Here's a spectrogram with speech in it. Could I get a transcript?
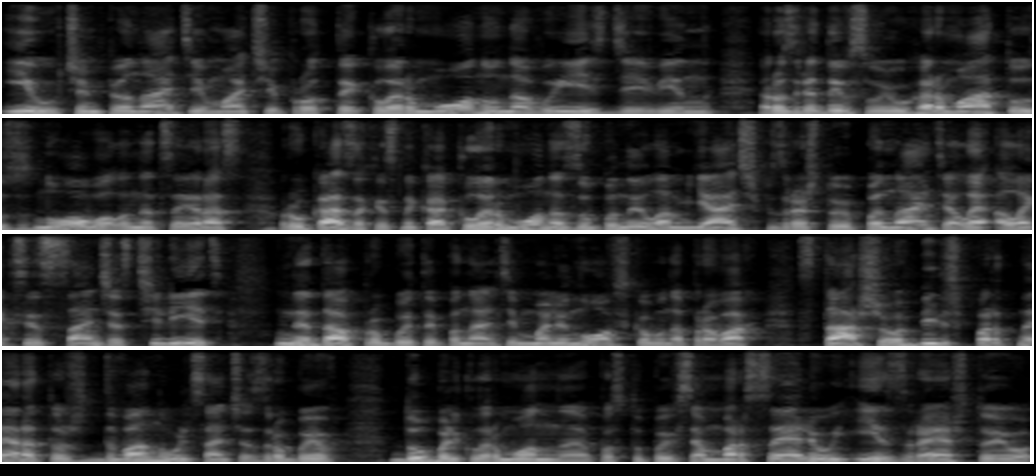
і в чемпіонаті в матчі проти Клермону. На виїзді він розрядив свою гармату знову, але на цей раз рука захисника Клермона зупинила м'яч, зрештою пенальті, але Алексіс Санчес чилієць не дав пробити пенальті Маліновському на правах старшого більш партнера. Тож 2-0 Санчес зробив дубль. Клермон е, поступився Марселю, і зрештою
